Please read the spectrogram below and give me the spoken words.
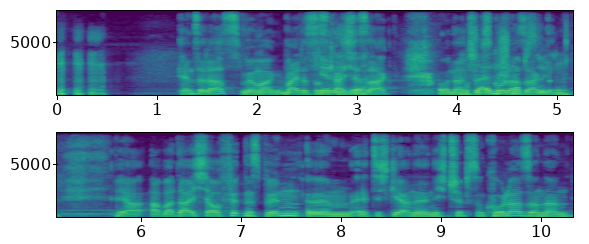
Kennst du das? Wenn man beides das gleiche ja. sagt und dann Muss Chips Cola sagt. trinken. Ja, aber da ich ja auf Fitness bin, ähm, hätte ich gerne nicht Chips und Cola, sondern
